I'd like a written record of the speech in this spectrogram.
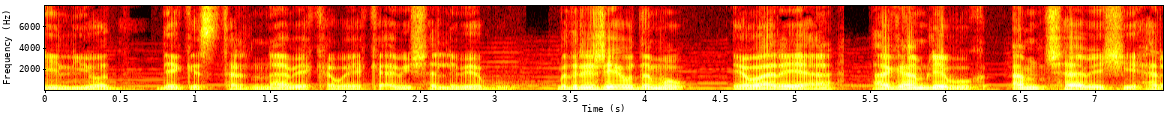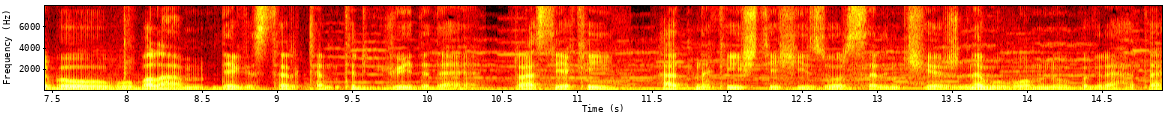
ئیلیۆت دێکستەر ناوێکەوەیە کە ئەویش هەر لەوێ بوو. بە درێژەی ئەو دەمە و ئێوارەیە ئاگام لێ بووک ئەم چاوێکی هەر بەوەوە بوو بەڵام دێکستەر کەمتر گوێی دەدایە. ڕاستییەکەی، هاتنەکەی شتێکی زۆر سەرنجچێژ نەبوو بۆ من و بگرە هەتا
